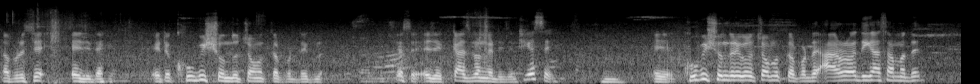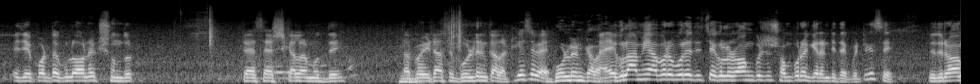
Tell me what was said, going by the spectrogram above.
তারপরে হচ্ছে এই যে দেখেন এটা খুবই সুন্দর চমৎকার পর্দা এগুলো। ঠিক আছে? এই যে কাজবাঙ্গা ডিজাইন ঠিক আছে? এই যে খুবই সুন্দর এগুলো চমৎকার পর্দা আরও দিকে আছে আমাদের এই যে পর্দাগুলো অনেক সুন্দর। এটা আছে কালার মধ্যে। তারপর এটা আছে গোল্ডেন কালার ঠিক আছে ভাই? গোল্ডেন কালার হ্যাঁ এগুলো আমি আবারও বলে দিচ্ছি এগুলো রং বুঝে সম্পূর্ণ গ্যারান্টি থাকবে ঠিক আছে? যদি রং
